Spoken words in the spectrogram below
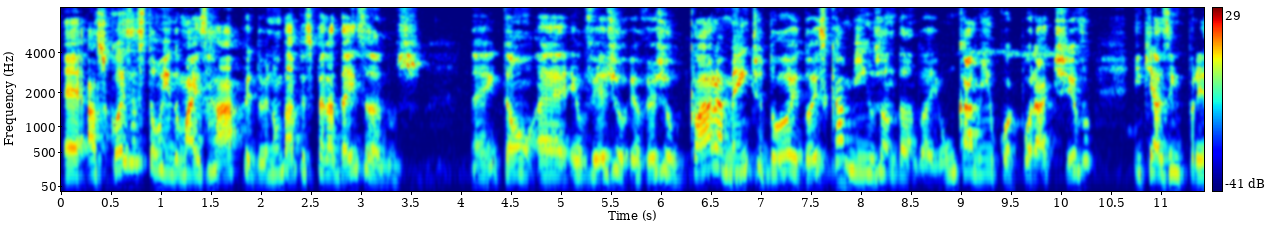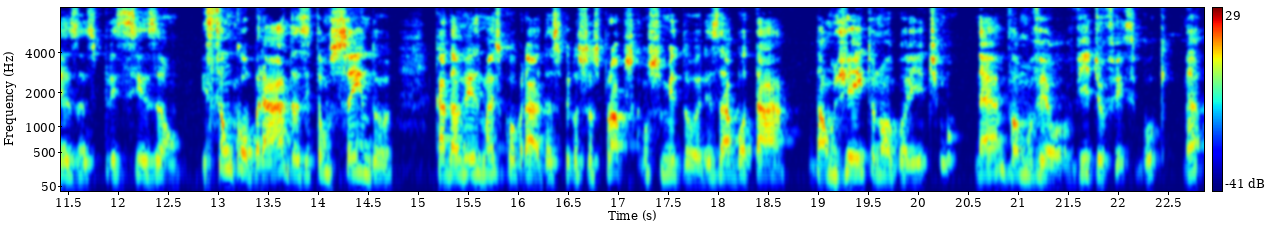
é, as coisas estão indo mais rápido e não dá para esperar 10 anos. É, então, é, eu, vejo, eu vejo claramente dois, dois caminhos andando aí. Um caminho corporativo, em que as empresas precisam e são cobradas e estão sendo cada vez mais cobradas pelos seus próprios consumidores a botar, dar um jeito no algoritmo, né? Vamos ver o vídeo Facebook, né?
